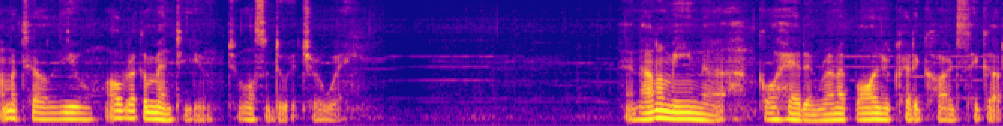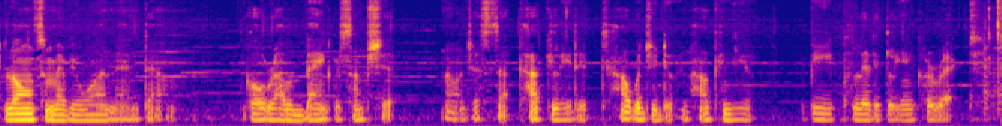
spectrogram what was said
I'm going to tell you, I'll recommend to you to also do it your way. And I don't mean uh, go ahead and run up all your credit cards, take out loans from everyone, and um, go rob a bank or some shit. No, just uh, calculate it. How would you do it? How can you be politically incorrect?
